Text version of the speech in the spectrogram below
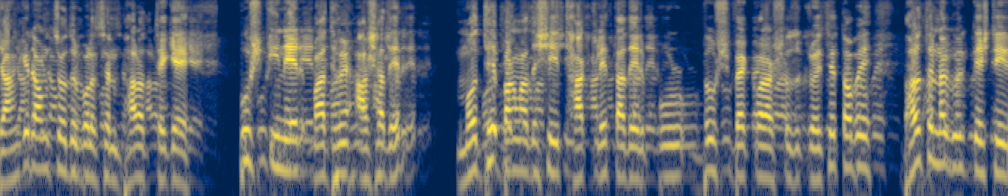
জাহাঙ্গীর আলম চৌধুরী বলেছেন, ভারত থেকে পুশ ইনের মাধ্যমে আসাদের মধ্যে বাংলাদেশি থাকলে তাদের পুশ ব্যাক করার সুযোগ রয়েছে। তবে ভারতের নাগরিক দেশটির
